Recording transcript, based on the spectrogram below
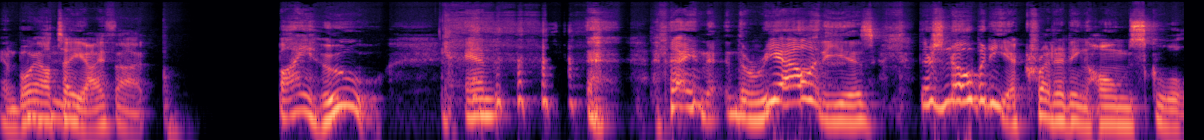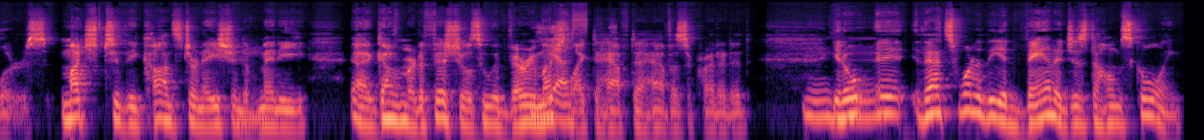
And boy, mm-hmm. I'll tell mm-hmm. you, I thought, by who? And the reality is, there's nobody accrediting homeschoolers, much to the consternation of many uh, government officials who would very much yes. like to have to have us accredited. Mm-hmm. You know, it, mm-hmm. eh, that's one of the advantages to homeschooling.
